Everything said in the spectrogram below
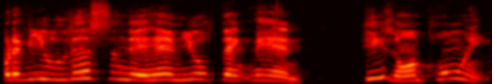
But if you listen to him, you'll think, man, he's on point.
